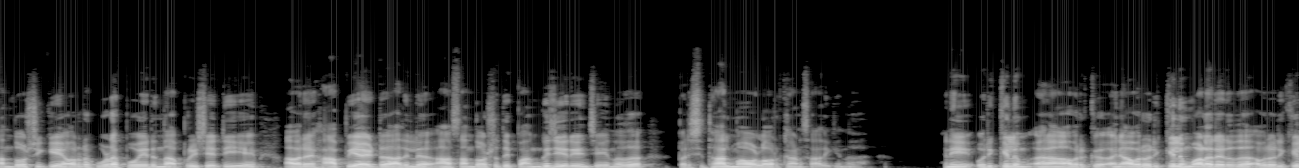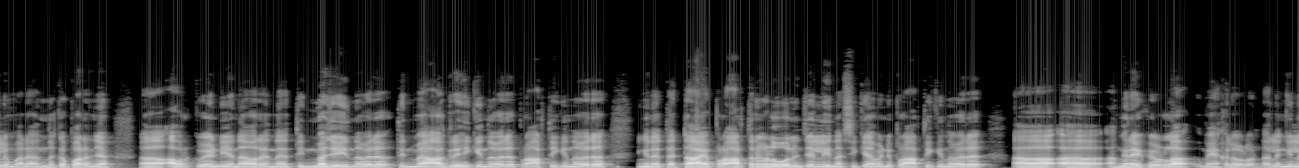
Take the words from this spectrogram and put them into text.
സന്തോഷിക്കുകയും അവരുടെ കൂടെ പോയിരുന്ന് അപ്രീഷിയേറ്റ് ചെയ്യുകയും അവരെ ഹാപ്പിയായിട്ട് അതിൽ ആ സന്തോഷത്തിൽ പങ്കുചേരുകയും ചെയ്യുന്നത് പരിശുദ്ധാത്മാവുള്ളവർക്കാണ് സാധിക്കുന്നത്. ഇനി ഒരിക്കലും അവർക്ക് ഇനി അവരൊരിക്കലും വളരരുത്. അവരൊരിക്കലും വര എന്നൊക്കെ പറഞ്ഞ് അവർക്ക് വേണ്ടി എന്നാ പറയുന്നത് തിന്മ ചെയ്യുന്നവർ തിന്മ ആഗ്രഹിക്കുന്നവർ പ്രാർത്ഥിക്കുന്നവർ ഇങ്ങനെ തെറ്റായ പ്രാർത്ഥനകൾ പോലും ചൊല്ലി നശിക്കാൻ വേണ്ടി പ്രാർത്ഥിക്കുന്നവർ അങ്ങനെയൊക്കെയുള്ള മേഖലകളുണ്ട്. അല്ലെങ്കിൽ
